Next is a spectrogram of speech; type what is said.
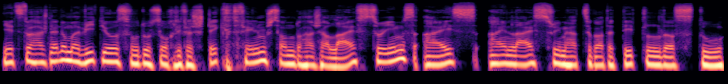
Jetzt, du hast nicht nur Videos, wo du so ein bisschen versteckt filmst, sondern du hast auch Livestreams. Eins, ein Livestream hat sogar den Titel, dass du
